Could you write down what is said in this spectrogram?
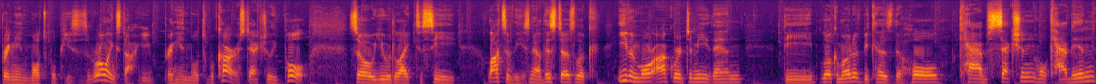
bring in multiple pieces of rolling stock. You bring in multiple cars to actually pull. So you would like to see lots of these. Now this does look even more awkward to me than the locomotive because the whole cab section, whole cabin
